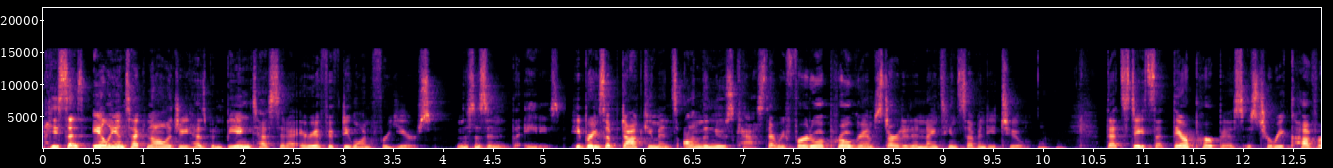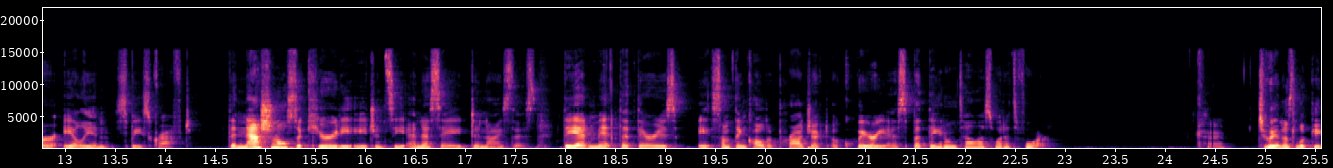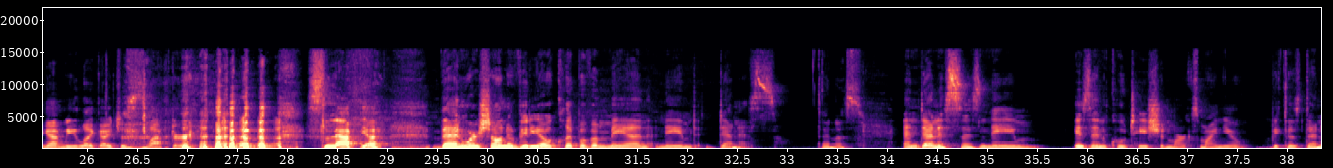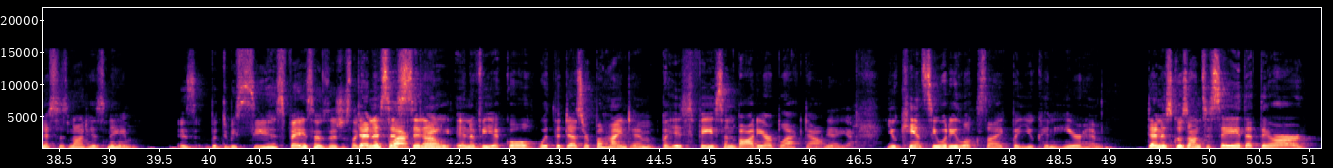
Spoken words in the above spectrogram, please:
He says alien technology has been being tested at Area 51 for years. And this is in the 80s. He brings up documents on the newscast that refer to a program started in 1972 mm-hmm. that states that their purpose is to recover alien spacecraft. The National Security Agency NSA denies this. They admit that there is a, something called a Project Aquarius, but they don't tell us what it's for. Okay. Joanna's looking at me like I just slapped her. Slap ya. Then we're shown a video clip of a man named Dennis. Dennis. And Dennis's name is in quotation marks, mind you, because Dennis is not his name. Is but do we see his face, or is it just like Dennis is sitting out? in a vehicle with the desert behind him, but his face and body are blacked out. Yeah, yeah. You can't see what he looks like, but you can hear him. Dennis goes on to say that there are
